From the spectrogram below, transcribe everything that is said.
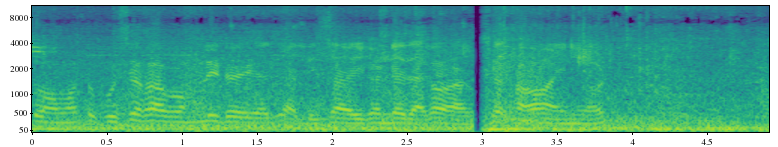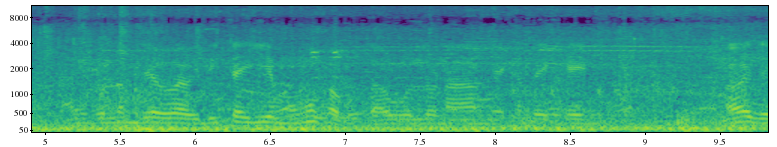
তো আমার তো ফুচকা খাওয়া কমপ্লিট হয়ে গেছে, আর লিসা এইখানটায় দেখা ফুচকা খাওয়া হয়নি ওর। আমি বললাম যে, ওই দিকটায় গিয়ে মোমো খাব। তাও বলল, না, আমি এখান থেকে খেয়ে নিই হয়েছে।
